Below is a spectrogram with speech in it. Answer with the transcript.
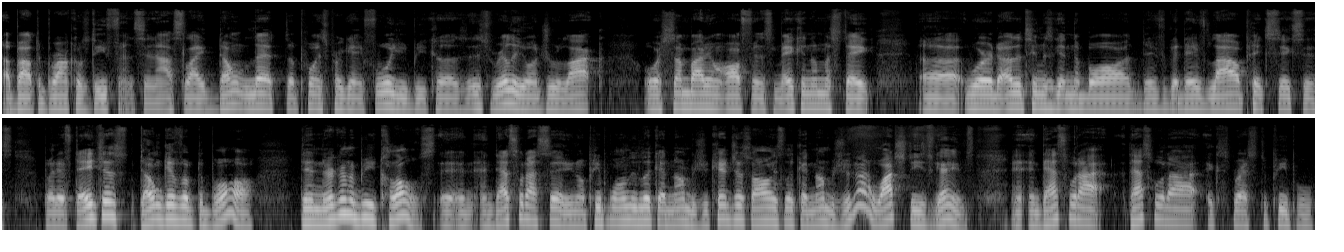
about the Broncos defense, and I was like, don't let the points per game fool you because it's really on Drew Lock or somebody on offense making a mistake uh, where the other team is getting the ball. They've they've allowed pick sixes, but if they just don't give up the ball, then they're gonna be close. And and that's what I said. You know, people only look at numbers. You can't just always look at numbers. You gotta watch these games, and, and that's what I that's what I express to people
